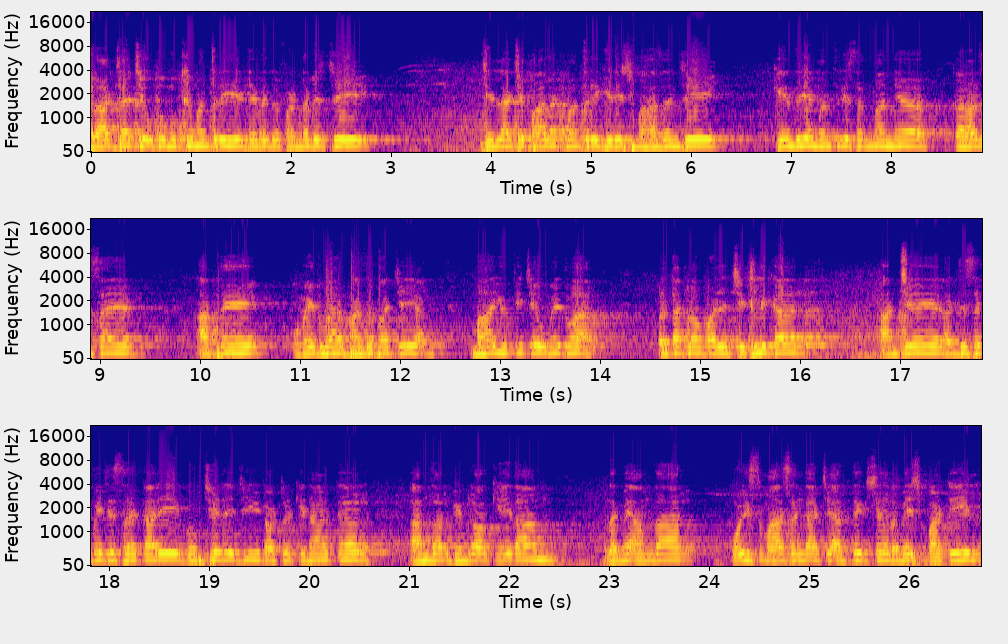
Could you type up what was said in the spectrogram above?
राज्याचे उपमुख्यमंत्री देवेंद्र फडणवीसजी जिल्ह्याचे पालकमंत्री गिरीश महाजनजी केंद्रीय मंत्री सन्मान्य कराड साहेब आपले उमेदवार भाजपाचे महायुतीचे उमेदवार प्रतापराव पाटील चिखलीकर आमचे राज्यसभेचे सहकारी गोपछेडेजी डॉक्टर किनाळकर आमदार भीमराव केदाम रमे आमदार कोळीस महासंघाचे अध्यक्ष रमेश पाटील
